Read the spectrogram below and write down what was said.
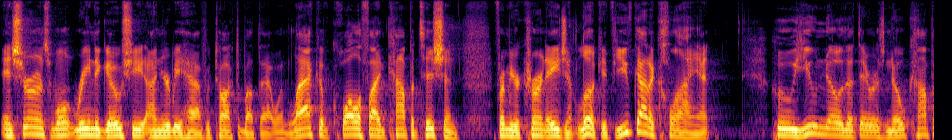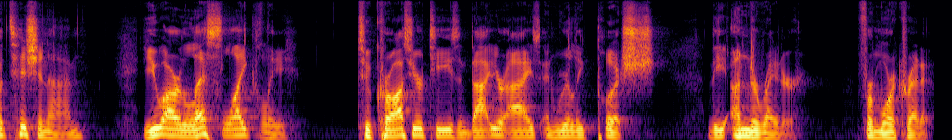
Insurance won't renegotiate on your behalf. We talked about that one. Lack of qualified competition from your current agent. Look, if you've got a client who you know that there is no competition on, you are less likely to cross your T's and dot your I's and really push the underwriter for more credit.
